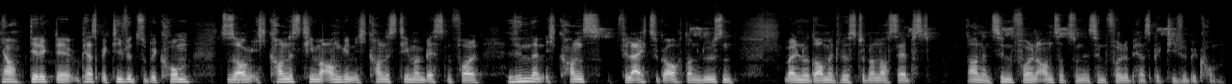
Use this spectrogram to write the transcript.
ja, direkte Perspektive zu bekommen, zu sagen, ich kann das Thema angehen, ich kann das Thema im besten Fall lindern, ich kann es vielleicht sogar auch dann lösen weil nur damit wirst du dann auch selbst einen sinnvollen Ansatz und eine sinnvolle Perspektive bekommen.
